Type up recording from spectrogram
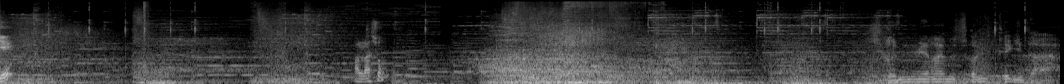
예? 알라쇼? 현명한 선택이다.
